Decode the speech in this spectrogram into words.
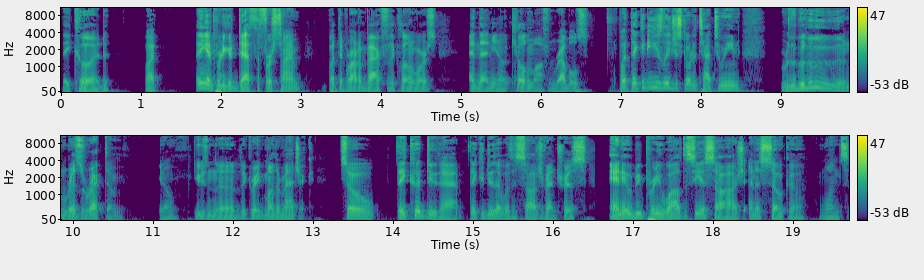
they could, but I think he had a pretty good death the first time, but they brought him back for the Clone Wars and then, you know, killed him off in Rebels. But they could easily just go to Tatooine and resurrect him, you know, using the, the Great Mother magic. So they could do that. They could do that with Asajj Ventress. And it would be pretty wild to see Asajj and Ahsoka once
